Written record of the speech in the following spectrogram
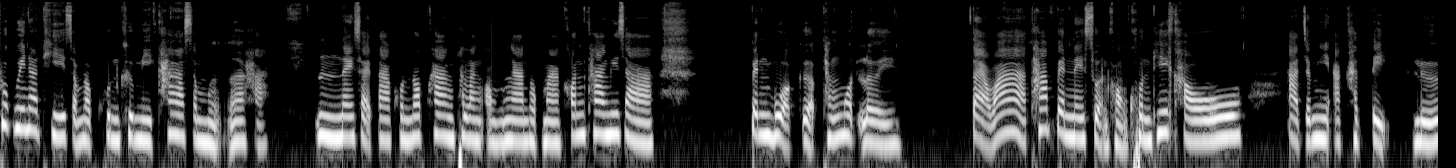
ทุกๆ วินาทีสำหรับคุณคือมีค่าเสมอะค่ะในสายตาคนรอบข้างพลังออกงานออกมาค่อนข้างที่จะเป็นบวกเกือบทั้งหมดเลย แต่ว่าถ้าเป็นในส่วนของคนที่เขาอาจจะมีอคติ หรือ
